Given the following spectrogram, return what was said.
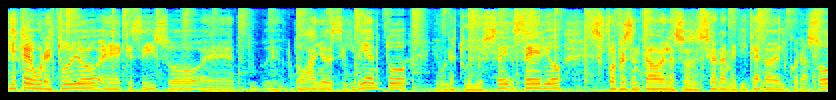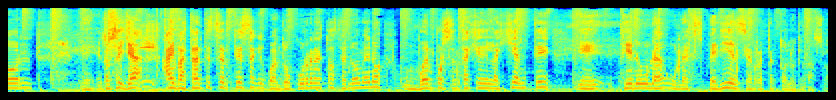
Y este es un estudio eh, que se hizo eh, dos años de seguimiento, es un estudio se- serio, fue presentado en la Asociación Americana del Corazón. eh, entonces ya Y- hay bastante certeza que cuando ocurren estos fenómenos, un buen porcentaje de la gente eh, tiene una, una experiencia respecto a lo que pasó.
